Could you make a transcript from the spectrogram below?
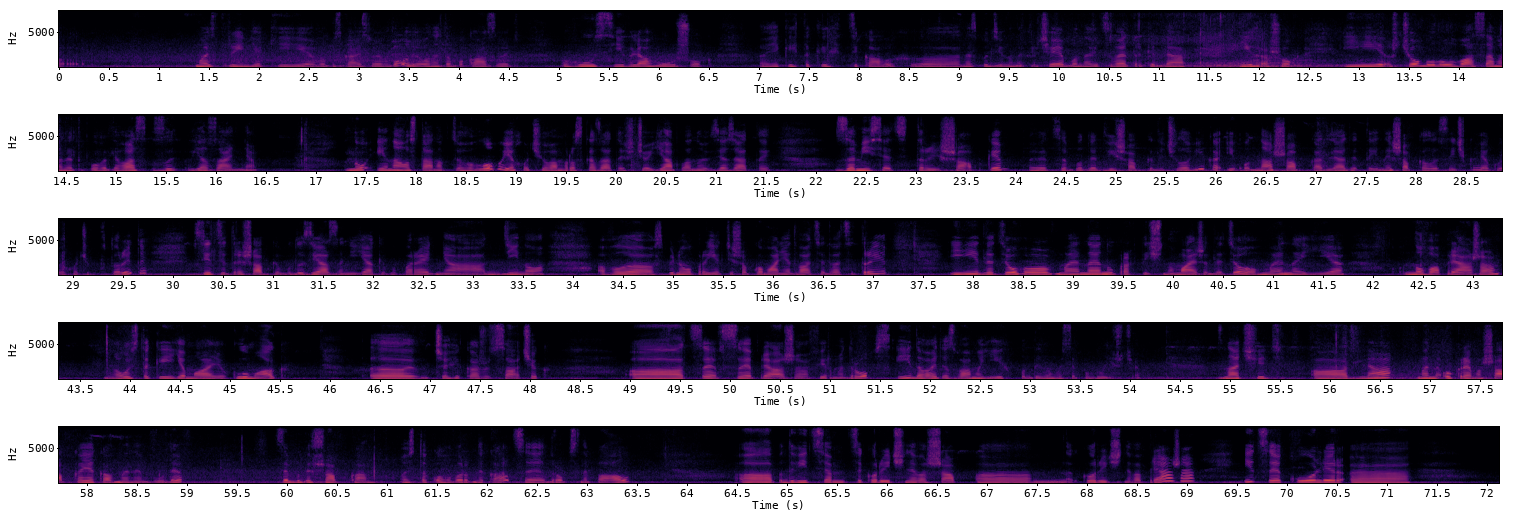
майстринь, які випускають свої влоги, вони там показують гусів, лягушок, яких таких цікавих е, несподіваних речей, або навіть светрики для іграшок. і що було у вас саме нетипове для вас з в'язання. Ну і наостанок цього влогу я хочу вам розказати, що я планую зв'язати за місяць три шапки. Е, Це буде дві шапки для чоловіка і одна шапка для дитини. Шапка лисичка, яку я хочу повторити. Всі ці три шапки будуть зв'язані, як і попередня Діно в спільному проєкті Шапкоманія 2023. І для цього в мене, ну практично майже для цього в мене є нова пряжа. Ось такий я маю клумак. Е, Чехи кажуть сачик. Це все пряжа фірми Drops, і давайте з вами їх подивимося поближче. Значить, для мене окрема шапка, яка в мене буде. Це буде шапка ось такого виробника, це Drops Nepal. Подивіться, це коричнева шап, коричнева пряжа, і це колір е,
